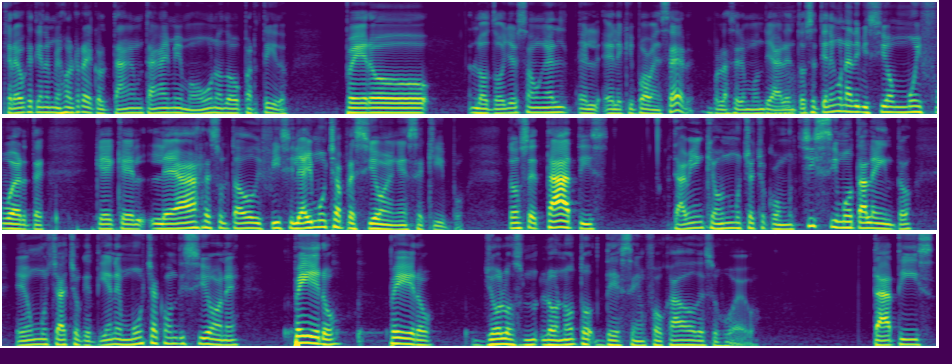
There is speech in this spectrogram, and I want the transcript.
creo que tiene el mejor récord, están, están ahí mismo, uno o dos partidos. Pero los Dodgers son el, el- el equipo a vencer por la Serie Mundial. Entonces tienen una división muy fuerte que, que le ha resultado difícil y hay mucha presión en ese equipo. Entonces Tatis, está bien que un muchacho con muchísimo talento, es un muchacho que tiene muchas condiciones, pero, pero yo los, lo noto desenfocado de su juego. Tatis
